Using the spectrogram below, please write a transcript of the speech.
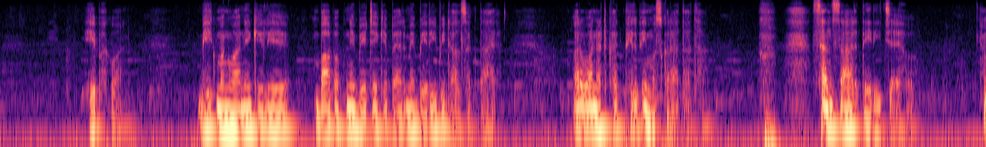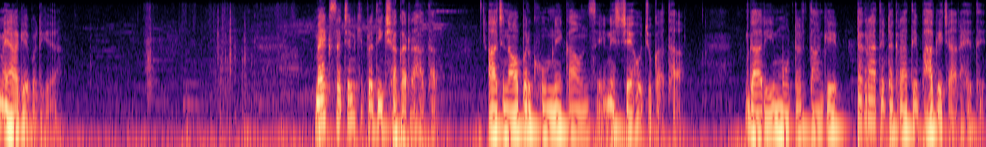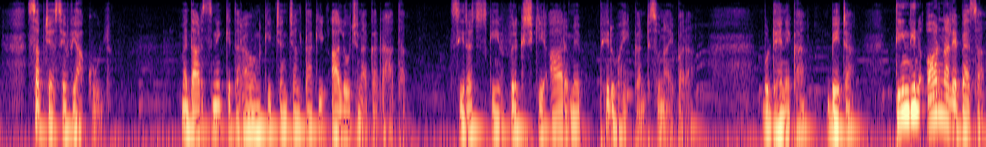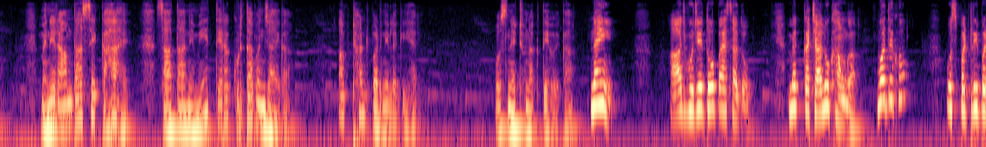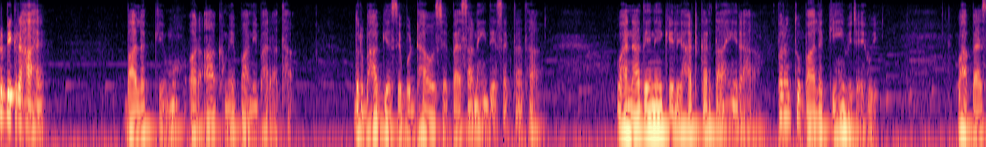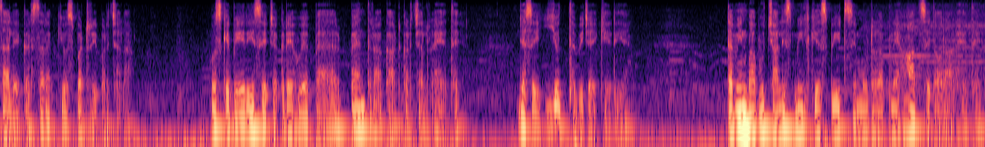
हे भगवान, भीख मंगवाने के लिए बाप अपने बेटे के पैर में बेरी भी डाल सकता है, और वह नटखट फिर भी मुस्कुराता था। संसार तेरी जय हो। मैं आगे बढ़ गया। मैं एक सज्जन की प्रतीक्षा कर रहा था। आज नाव पर घूमने का उनसे निश्चय हो चुका था। गाड़ी, मोटर तांगे टकराते टकराते भागे जा रहे थे, सब जैसे व्याकुल। मैं दार्शनिक की तरह उनकी चंचलता की आलोचना कर रहा था। सीरज की वृक्ष की आर में फिर वही कंठ सुनाई पड़ा। बुढ़े ने कहा, बेटा, तीन दिन और न ले पैसा। मैंने रामदास से कहा है सात आने में तेरा कुर्ता बन जाएगा। अब ठंड पड़ने लगी है। उसने ठुनकते हुए कहा, नहीं आज मुझे दो पैसा दो। मैं कचालू खाऊँगा। वह देखो, उस पटरी पर बिक रहा है। बालक के मुँह और आँख में पानी भरा था। दुर्भाग्य से बुढ़ा उसे पैसा नहीं दे सकता था। वह न देने के लिए हट करता ही रहा, परंतु बालक की ही विजय हुई। वह पैसा लेकर सड़क की उस पटरी पर चला। उसके बेरी से चकरे हुए पैर पैंतरा काट कर चल रहे थे, जैसे युद्ध विजय के लिए। तवीन बाबू 40 मील की स्पीड से मोटर अपने हाथ से दौड़ा रहे थे।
